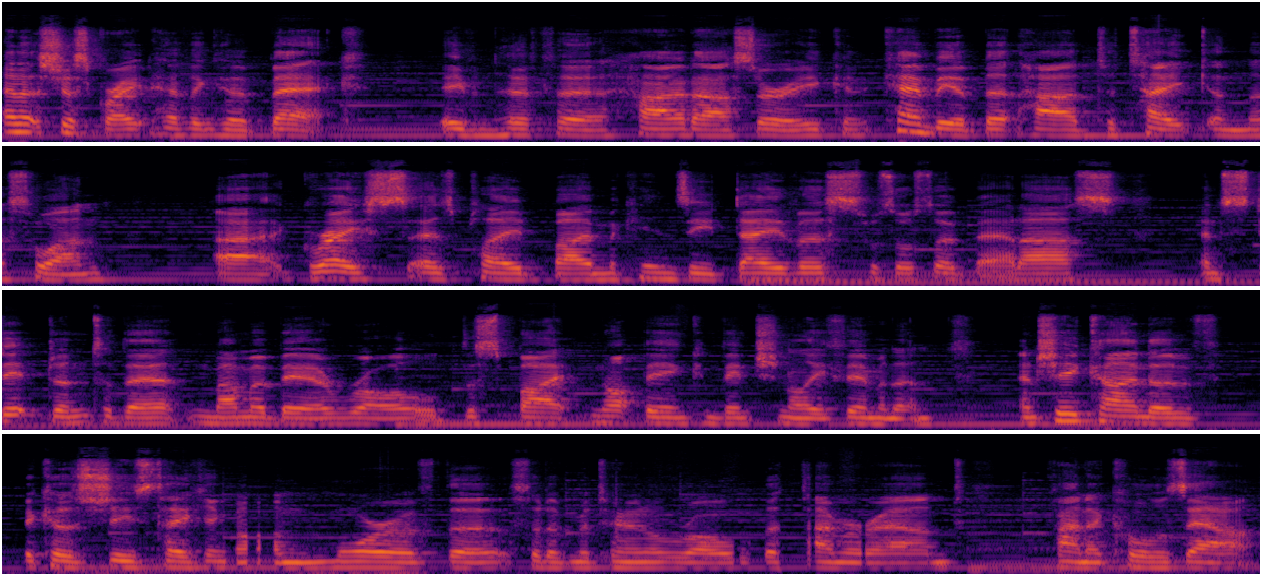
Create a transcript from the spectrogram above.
and it's just great having her back. Even if her hard assery can, can be a bit hard to take in this one. Uh, Grace, as played by Mackenzie Davis, was also badass and stepped into that mama bear role despite not being conventionally feminine. And she kind of, because she's taking on more of the sort of maternal role this time around, kind of calls out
